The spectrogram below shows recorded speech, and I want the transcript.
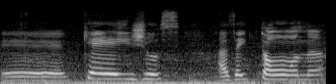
é, queijos, azeitona.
